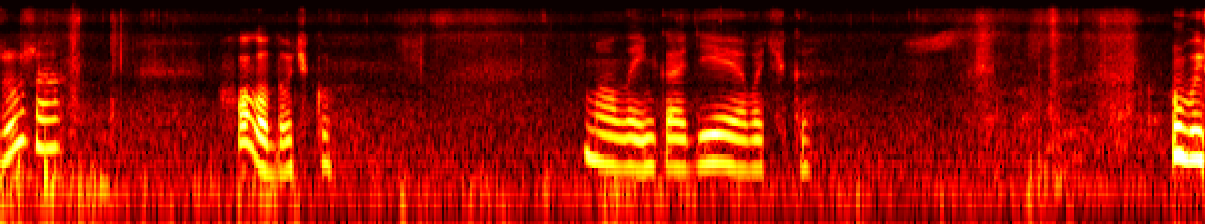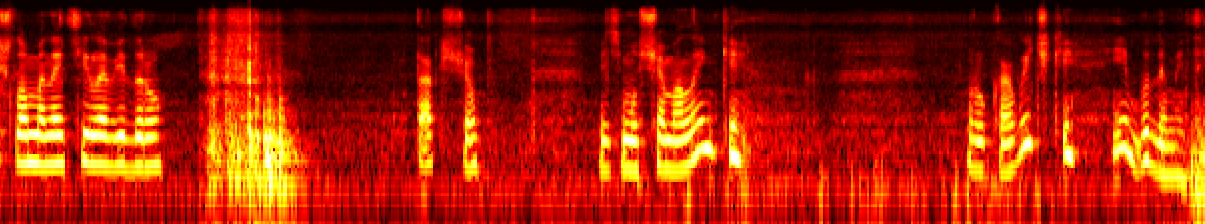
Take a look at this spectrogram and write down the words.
Жужа, холодочку. Маленька дівчинка. Вийшло в мене ціле відро. Так що візьму ще маленькі рукавички і будемо йти.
